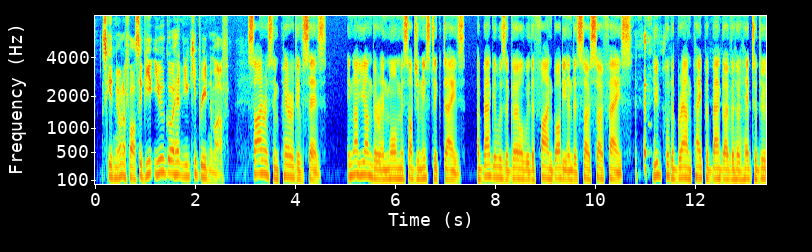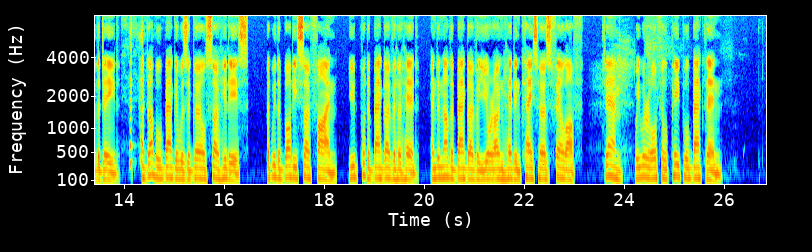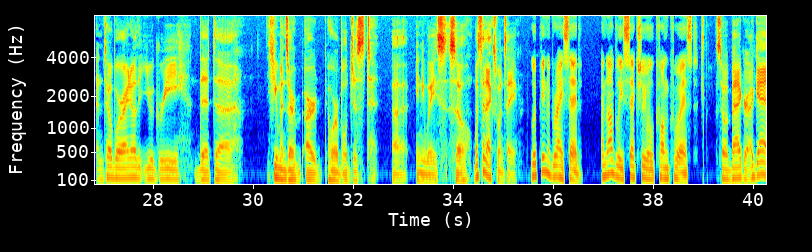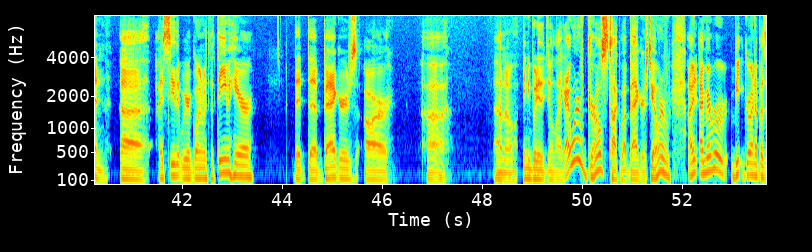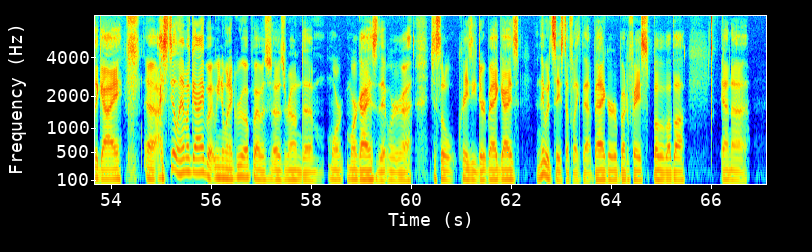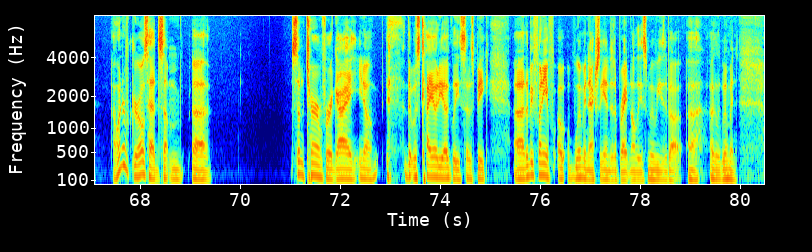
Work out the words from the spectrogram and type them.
Excuse me. I want to fall asleep. You, you go ahead and you keep reading them off. Cyrus Imperative says, In our younger and more misogynistic days, a bagger was a girl with a fine body and a so-so face. You'd put a brown paper bag over her head to do the deed. A double bagger was a girl so hideous, but with a body so fine, you'd put a bag over her head, and another bag over your own head in case hers fell off. Damn, we were awful people back then. And Tobor, I know that you agree that uh, humans are are horrible just uh, anyways. So what's the next one say? Lupina Gray said, An ugly sexual conquest. So a bagger again. Uh, I see that we're going with the theme here that the baggers are. Uh, I don't know anybody that you don't like. I wonder if girls talk about baggers too. I wonder. If, I I remember be, growing up as a guy. Uh, I still am a guy, but you know when I grew up, I was I was around um, more more guys that were uh, just little crazy dirtbag guys, and they would say stuff like that: bagger, butterface, blah blah blah blah. And uh, I wonder if girls had something. Some term for a guy, you know, that was coyote ugly, so to speak. Uh, that'd be funny if uh, women actually ended up writing all these movies about uh, ugly women,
